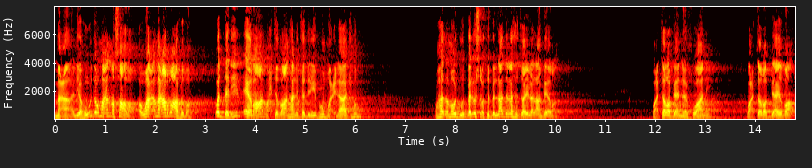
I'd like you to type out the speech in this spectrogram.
مع اليهود أو مع النصارى أو مع الرافضة. والدليل إيران واحتضانها لتدريبهم وعلاجهم وهذا موجود. بل أسرة بن لادن لا تزال إلى الآن في إيران. واعترف بأنه إخواني واعترف بأيضا.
